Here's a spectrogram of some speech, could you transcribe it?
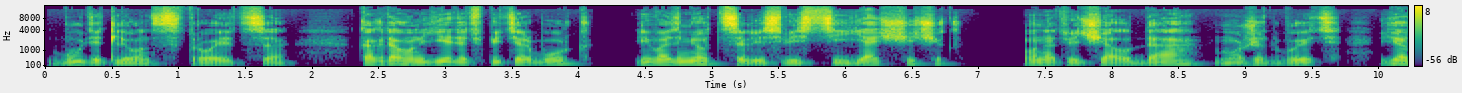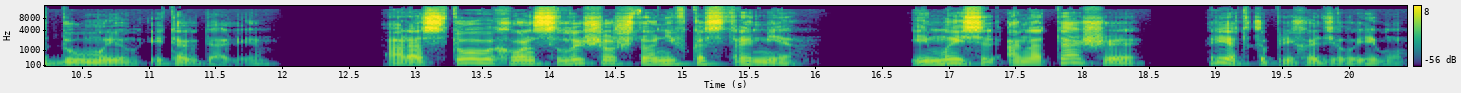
будет ли он строиться, когда он едет в Петербург и возьмется ли свести ящичек. Он отвечал «да», «может быть», «я думаю» и так далее. О Ростовых он слышал, что они в Костроме, и мысль о Наташе редко приходила ему.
